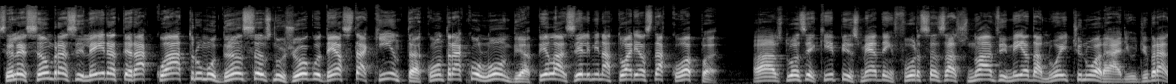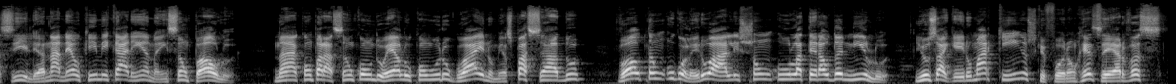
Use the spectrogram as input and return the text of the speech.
Seleção brasileira terá quatro mudanças no jogo desta quinta contra a Colômbia pelas eliminatórias da Copa. As duas equipes medem forças às nove e meia da noite no horário de Brasília, na Neoquímica Arena, em São Paulo. Na comparação com o duelo com o Uruguai no mês passado, voltam o goleiro Alisson, o lateral Danilo e o zagueiro Marquinhos, que foram reservas,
